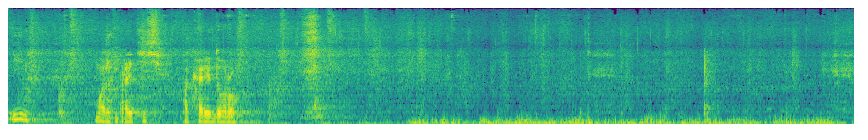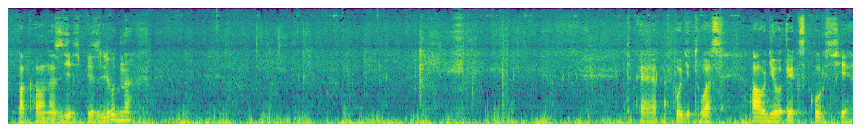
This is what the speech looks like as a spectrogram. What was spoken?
И можем пройтись по коридору. Здесь безлюдно. Такая будет у вас аудиоэкскурсия.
